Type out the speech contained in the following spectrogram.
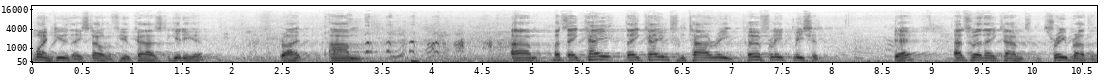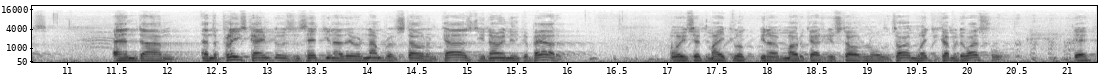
mind you, they stole a few cars to get here, right? Um, um, but they came, they came from Taree, Purfleet Mission. Yeah? That's where they come from, three brothers. And, um, and the police came to us and said, you know, there are a number of stolen cars. Do you know anything about it? And we said, mate, look, you know, motor cars get stolen all the time. What are you coming to us for? Yeah?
